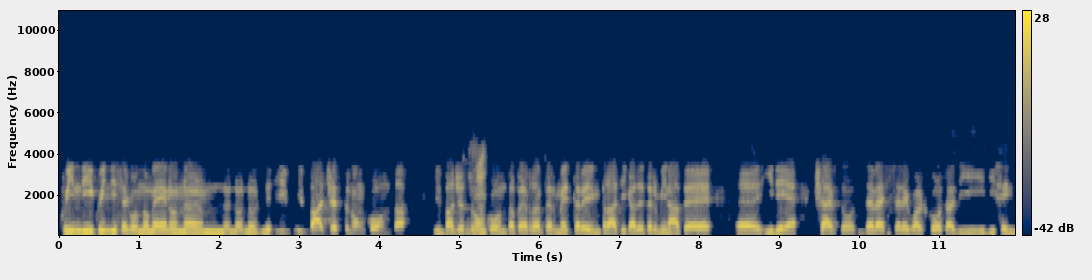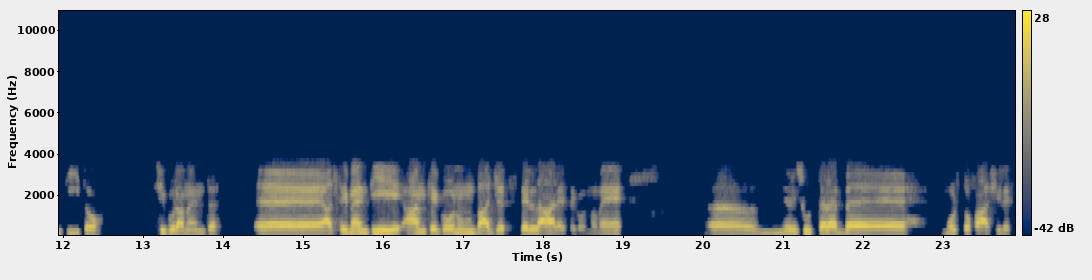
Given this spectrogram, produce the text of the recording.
quindi, quindi, secondo me non, non, non, il, il, budget non conta. Il budget mm-hmm. non conta per, per, mettere in pratica determinate eh, idee. Certo, deve essere qualcosa di, di sentito, sicuramente. Eh, altrimenti, anche con un budget stellare, secondo me, eh, risulterebbe molto facile,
